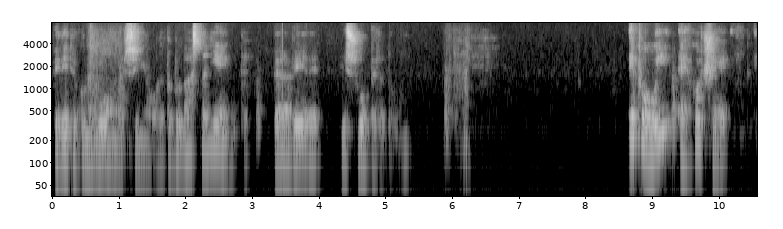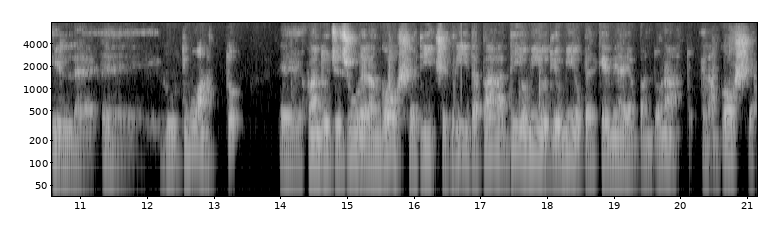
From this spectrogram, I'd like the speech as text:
Vedete come buono il Signore, proprio basta niente per avere il suo perdono. E poi, ecco, c'è il, eh, l'ultimo atto, eh, quando Gesù nell'angoscia dice, grida, pa, Dio mio, Dio mio, perché mi hai abbandonato, e l'angoscia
